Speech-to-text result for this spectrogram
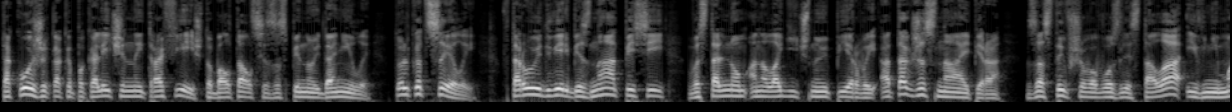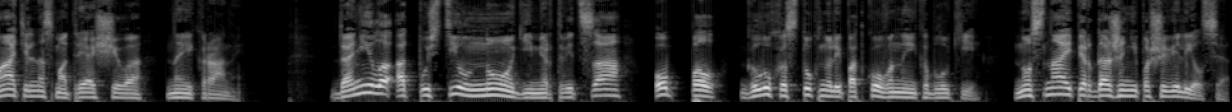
такой же, как и покалеченный трофей, что болтался за спиной Данилы, только целый, вторую дверь без надписей, в остальном аналогичную первой, а также снайпера, застывшего возле стола и внимательно смотрящего на экраны. Данила отпустил ноги мертвеца, об пол глухо стукнули подкованные каблуки, но снайпер даже не пошевелился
